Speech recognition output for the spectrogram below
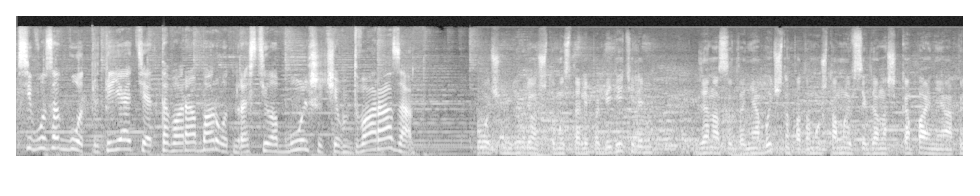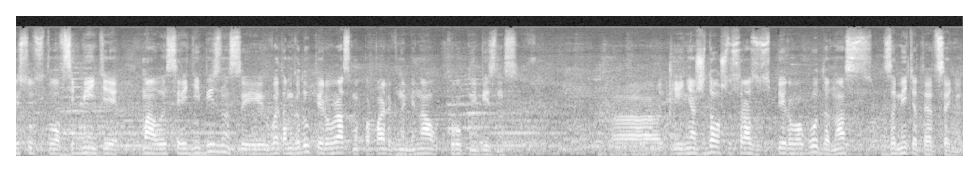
Всего за год предприятие товарооборот нарастило больше, чем в два раза. Очень удивлен, что мы стали победителями. Для нас это необычно, потому что мы всегда, наша компания присутствовала в сегменте малый и средний бизнес, и в этом году первый раз мы попали в номинал крупный бизнес. А, и не ожидал, что сразу с первого года нас заметят и оценят.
